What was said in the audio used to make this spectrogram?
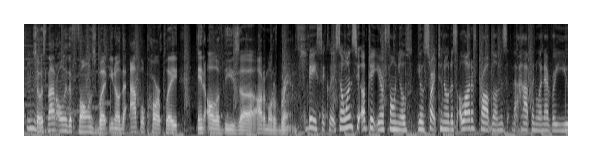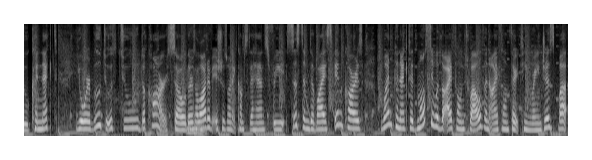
Mm-hmm. So it's not only the phones, but you know the Apple CarPlay in all of these uh, automotive brands. Basically, so once you update your phone, you'll you'll start to notice a lot of problems that happen whenever you connect your Bluetooth to the car. So there's a lot of issues when it comes to the hands-free system device in cars when connected, mostly with the iPhone 12 and iPhone 13 ranges, but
